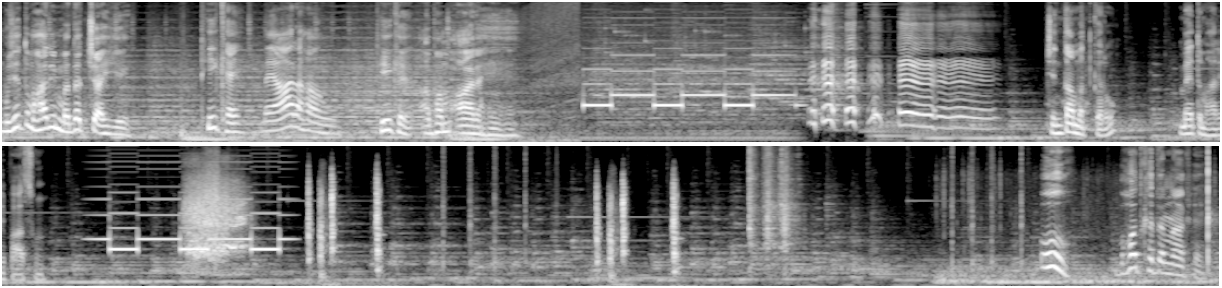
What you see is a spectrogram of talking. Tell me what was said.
मुझे तुम्हारी मदद चाहिए। ठीक है, मैं आ रहा हूँ। ठीक है, अब हम आ रहे हैं। चिंता मत करो, मैं तुम्हारे पास हूँ। ओह, बहुत खतरनाक है।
